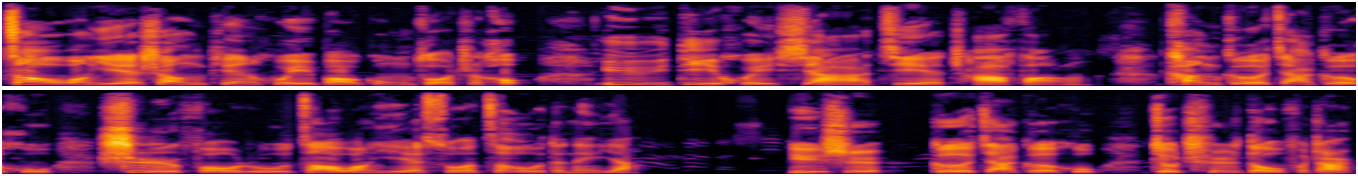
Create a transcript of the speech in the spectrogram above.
灶王爷上天汇报工作之后，玉帝会下界查访，看各家各户是否如灶王爷所奏的那样。于是各家各户就吃豆腐渣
